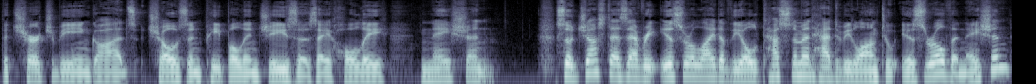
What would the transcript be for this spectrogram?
the church being God's chosen people in Jesus, a holy nation. So, just as every Israelite of the Old Testament had to belong to Israel, the nation,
